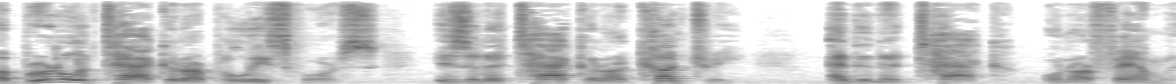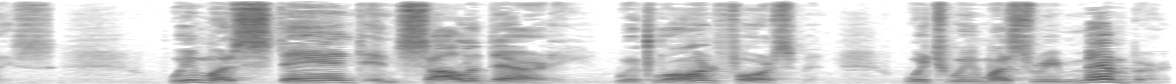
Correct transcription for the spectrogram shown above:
A brutal attack on our police force is an attack on our country and an attack on our families. We must stand in solidarity with law enforcement, which we must remember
